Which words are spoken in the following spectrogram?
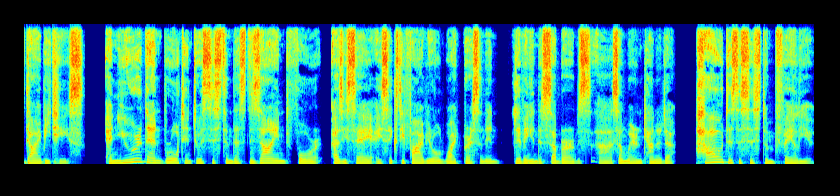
diabetes and you're then brought into a system that's designed for, as you say, a 65 year old white person in living in the suburbs uh, somewhere in Canada. How does the system fail you?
